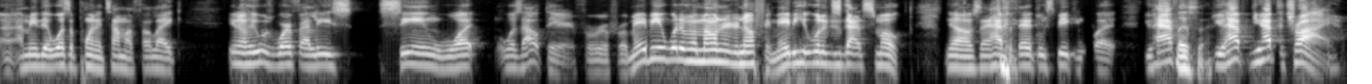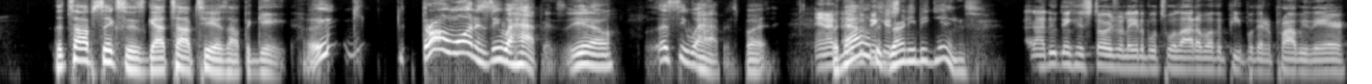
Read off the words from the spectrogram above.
uh, I mean there was a point in time I felt like, you know, he was worth at least seeing what was out there for real. For real. maybe it would have amounted to nothing. Maybe he would have just got smoked. You know what I'm saying? Hypothetically speaking, but you have to Listen, you have you have to try. the top sixes got top tiers out the gate. Throw them on and see what happens. You know, let's see what happens. But And I, but I now the his- journey begins. and I do think his story is relatable to a lot of other people that are probably there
